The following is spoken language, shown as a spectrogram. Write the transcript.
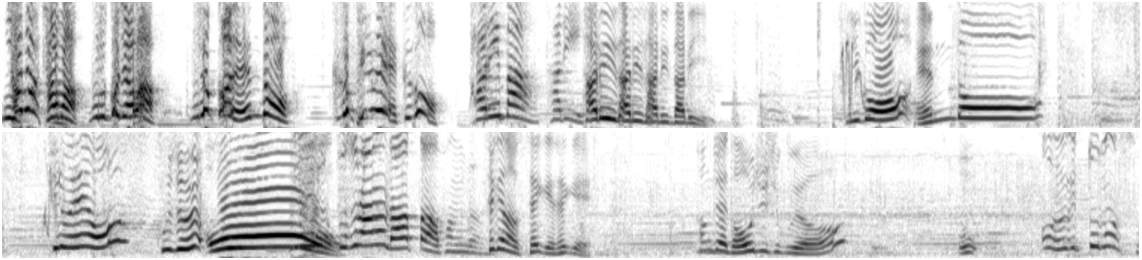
오 잡아 잡아 무조건 잡아 무조건 엔더 그거 필요해 그거 다리 봐, 다리. 다리 다리 다리 다리 이거 엔더 필요해요 구슬 오세 개 구슬 하나 나왔다, 방금. 나왔어 세 개 세개 상자에 넣어주시고요 어, 여기 또 나왔어.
